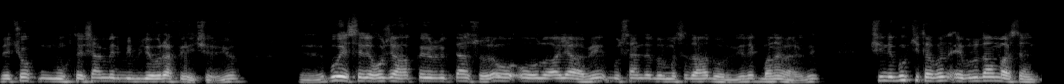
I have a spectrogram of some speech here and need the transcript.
ve çok muhteşem bir bibliografya içeriyor. Ee, bu eseri hoca Hakk'a yürüdükten sonra o, oğlu Ali abi bu sende durması daha doğru diyerek bana verdi. Şimdi bu kitabın Ebru'dan bahseden,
